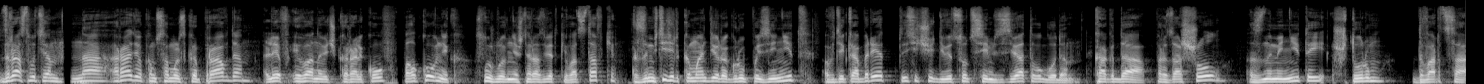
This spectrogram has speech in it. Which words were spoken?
Здравствуйте. На радио «Комсомольская правда» Лев Иванович Корольков, полковник службы внешней разведки в отставке, заместитель командира группы «Зенит» в декабре 1979 года, когда произошел знаменитый штурм дворца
